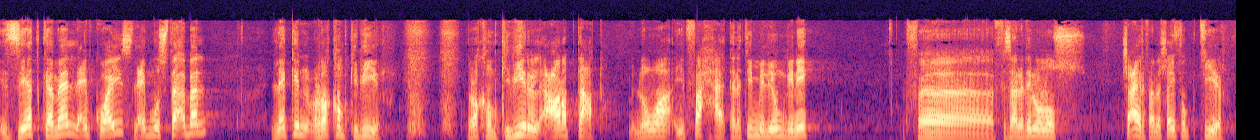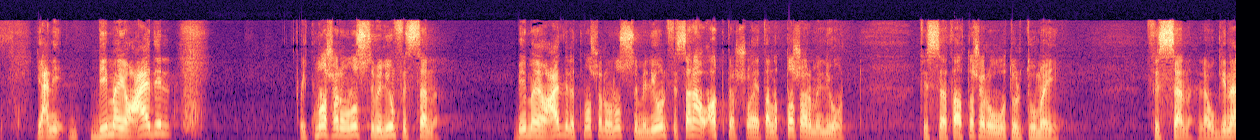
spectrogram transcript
زياد كمال لعيب كويس لعيب مستقبل لكن الرقم كبير رقم كبير الإعارة بتاعته إن هو يدفعها 30 مليون جنيه. في في سنتين ونص. مش عارف أنا شايفه كتير. يعني بما يعادل 12.5 مليون في السنة. بما يعادل 12.5 مليون في السنة أو أكتر شوية 13 مليون في السنة 13 و300 في السنة. لو جينا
